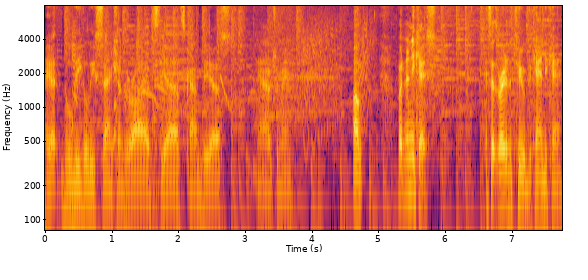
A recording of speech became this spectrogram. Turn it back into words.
I got legally sanctioned riots. Yeah, that's kind of BS. Yeah, I know what you mean. Um, but in any case, it's at the right of the tube, the candy cane.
